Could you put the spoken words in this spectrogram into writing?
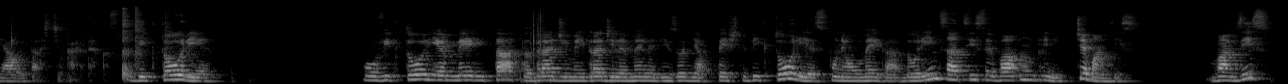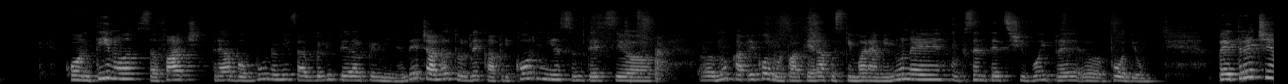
Ia uitați ce carte a căzut. Victorie. O victorie meritată, dragii mei, dragile mele din Zodia Pești. Victorie, spune Omega. Dorința ți se va împlini. Ce v-am zis? V-am zis? Continuă să faci treabă bună, mi s-a zbălit pielea pe mine. Deci, alături de Capricornie, sunteți uh, Uh, nu, Capricornul parcă era cu schimbarea minune, sunteți și voi pe uh, podium. Petrece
